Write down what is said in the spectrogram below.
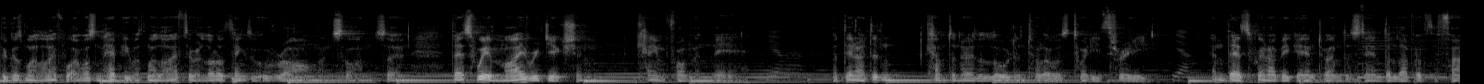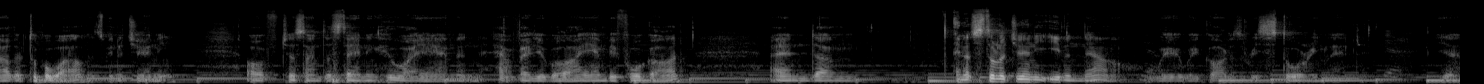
Because my life, I wasn't happy with my life. There were a lot of things that were wrong and so on. So that's where my rejection came from in there. Yeah, But then I didn't come to know the Lord until I was 23. yeah. And that's when I began to understand the love of the Father. It took a while, it's been a journey of just understanding who I am and how valuable I am before God. And, um, and it's still a journey even now Yeah. where, where God is restoring that. yeah. Yeah.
